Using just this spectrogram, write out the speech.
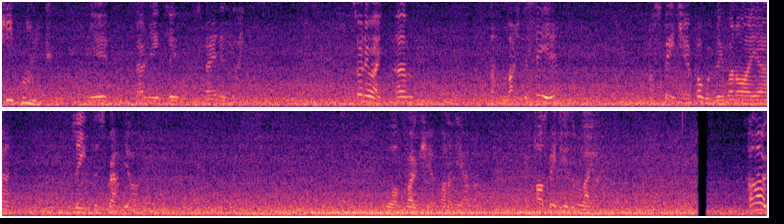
Keep right. Yeah, don't need to. Stay in this lane. So anyway, um, nothing much to see here. I'll speak to you probably when I uh, leave the scrapyard. Or approach it, one or the other. I'll speak to you some later. Hello.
